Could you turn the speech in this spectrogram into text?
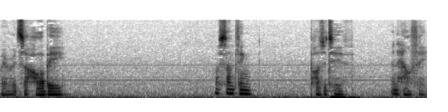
whether it's a hobby or something positive and healthy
